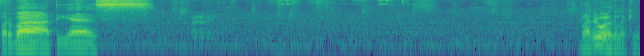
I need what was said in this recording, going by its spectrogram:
प्रभात येस भारी ओळखला की हो.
